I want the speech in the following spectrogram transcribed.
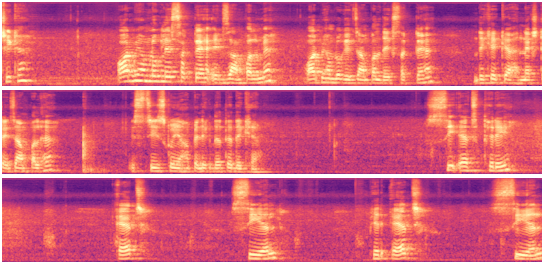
ठीक है? और भी हम लोग ले सकते हैं एग्ज़ाम्पल में। और भी हम लोग एग्ज़ाम्पल देख सकते हैं। देखिए क्या है नेक्स्ट एग्ज़ाम्पल है। इस चीज़ को यहाँ पे लिख देते देखिए। C H three H C L फिर H C L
